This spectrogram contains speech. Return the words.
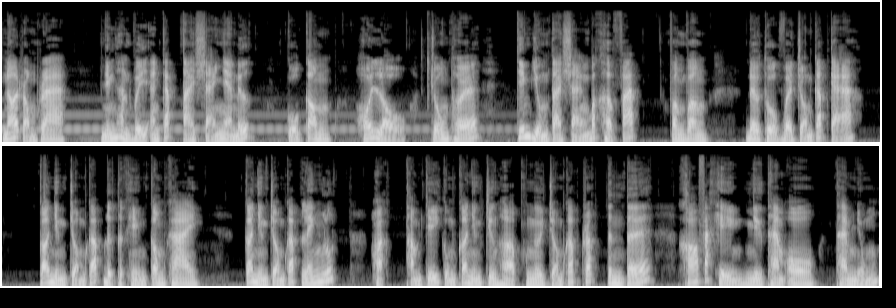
Nói rộng ra, những hành vi ăn cắp tài sản nhà nước, của công, hối lộ, trốn thuế, chiếm dụng tài sản bất hợp pháp, vân vân đều thuộc về trộm cắp cả. Có những trộm cắp được thực hiện công khai, có những trộm cắp lén lút, hoặc thậm chí cũng có những trường hợp người trộm cắp rất tinh tế, khó phát hiện như tham ô, tham nhũng,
